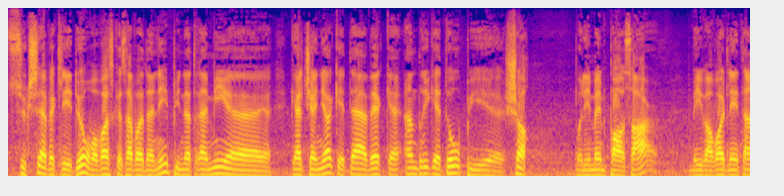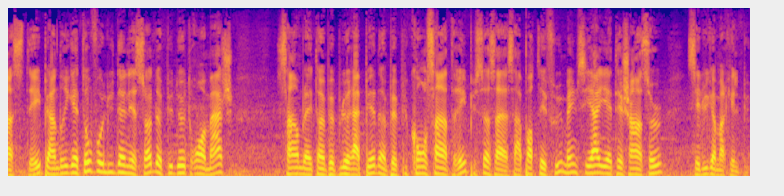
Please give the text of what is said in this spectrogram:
succès avec les deux. On va voir ce que ça va donner. Puis notre ami euh, Galchenyuk était avec euh, André Ghetto puis euh, Shaw. Pas les mêmes passeurs, mais il va avoir de l'intensité. Puis André Ghetto, il faut lui donner ça. Depuis deux, trois matchs, semble être un peu plus rapide, un peu plus concentré. Puis ça, ça, ça a porté fruit. Même si hier, il a été chanceux, c'est lui qui a marqué le but.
